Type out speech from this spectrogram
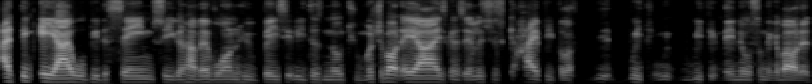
I think AI will be the same. So you're going to have everyone who basically doesn't know too much about AI is going to say, let's just hire people we think we think they know something about it.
